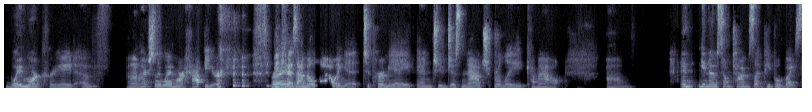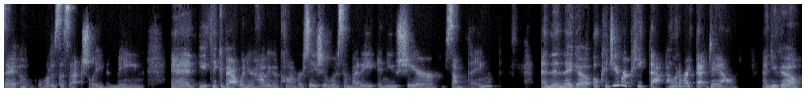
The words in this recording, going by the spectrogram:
way more creative and I'm actually way more happier because I'm allowing it to permeate and to just naturally come out. Um, and, you know, sometimes like people might say, oh, what does this actually even mean? And you think about when you're having a conversation with somebody and you share something, and then they go, oh, could you repeat that? I want to write that down. And you go,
